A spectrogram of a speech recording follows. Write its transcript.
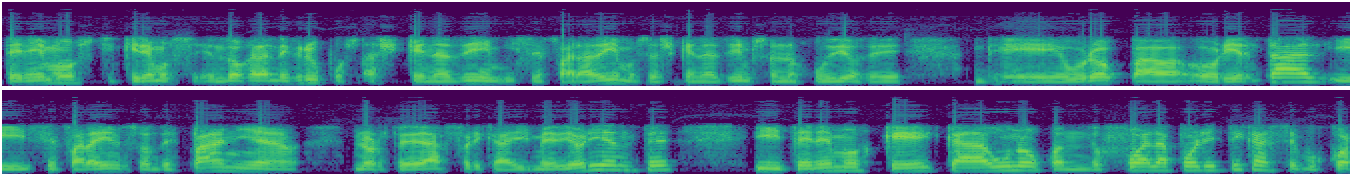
tenemos, si queremos, en dos grandes grupos, Ashkenazim y Sefaradim. O Ashkenazim son los judíos de, Europa Oriental y Sefaradim son de España, Norte de África y Medio Oriente. Y tenemos que cada uno, cuando fue a la política, se buscó,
